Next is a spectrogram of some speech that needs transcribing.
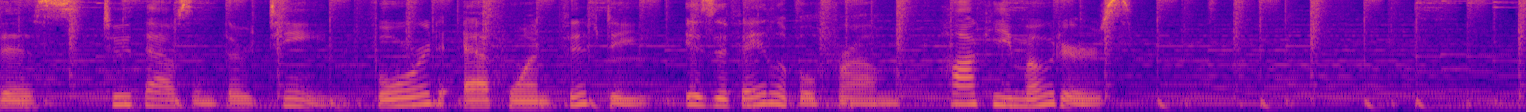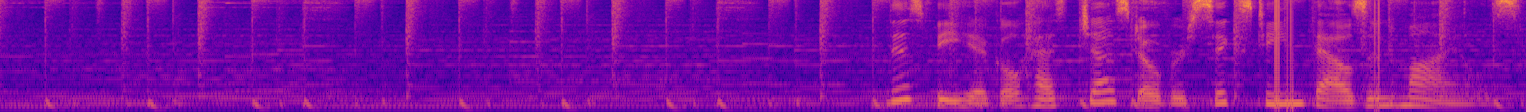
This 2013 Ford F-150 is available from Haacke Motors. This vehicle has just over 16,000 miles.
